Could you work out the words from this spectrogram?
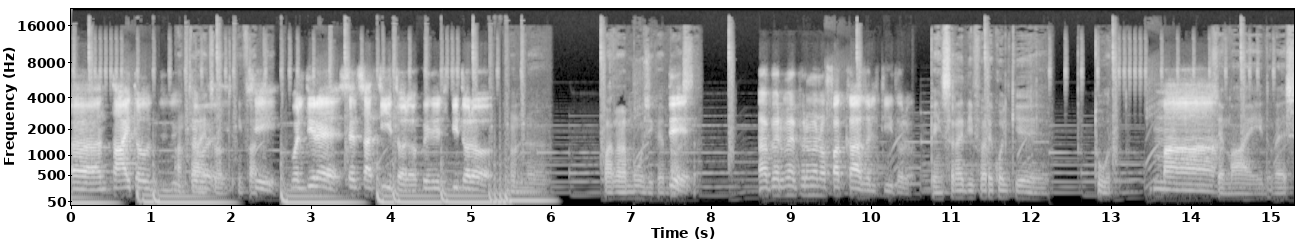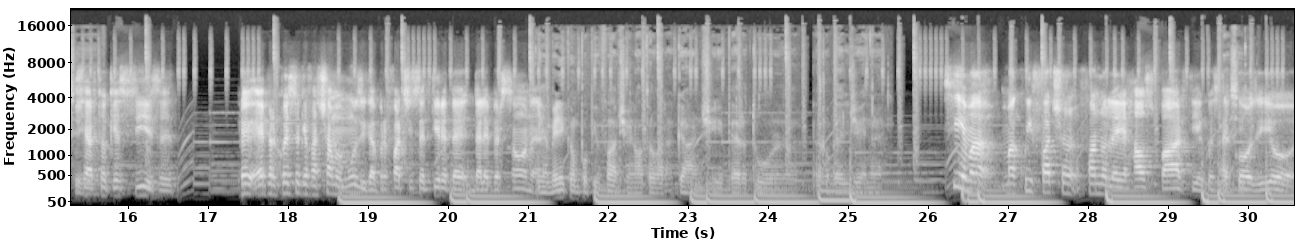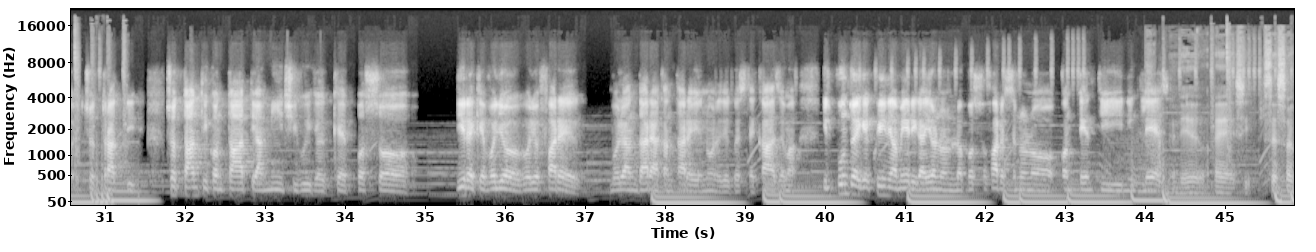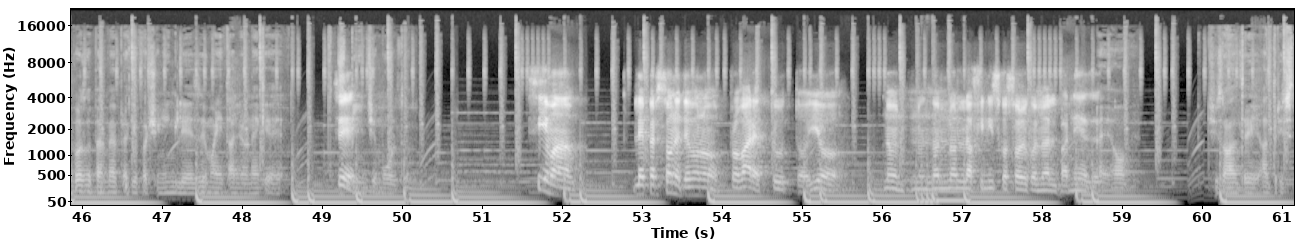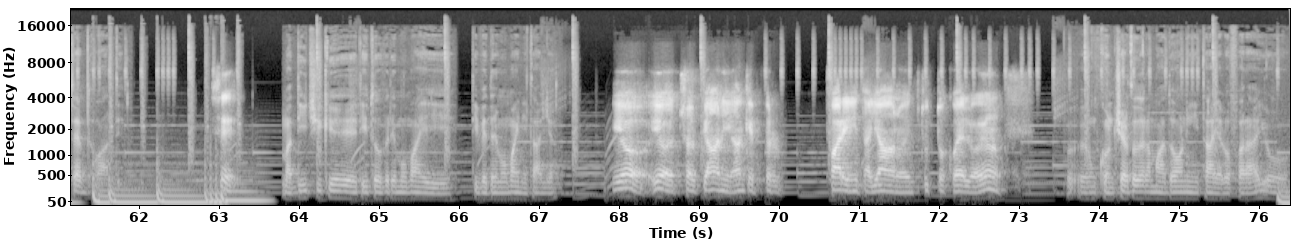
eh, Untitled. Untitled, vuol- infatti. Sì, vuol dire senza titolo. Quindi il titolo. Non eh, parla la musica e Sì. basta. Ah, per, me, per me non fa caso il titolo. Penserai di fare qualche tour? Ma. Se mai dovessi... Certo che sì, se- è per questo che facciamo musica, per farci sentire de- dalle In persone. America è un po' più facile, no? Trovare agganci per tour e robe del genere. Sì, ma, ma qui faccio- fanno le house party e queste Eh, sì. cose. Io ho tanti contatti, amici qui che, che posso dire che voglio, voglio fare, voglio andare a cantare in una di queste case. Ma il punto è che qui in America io non lo posso fare se non ho contenti in inglese. È vero? Eh sì, stessa cosa per me perché faccio in inglese, ma in Italia non è che Sì. spinge molto. Sì, ma le persone devono provare tutto. Io non, non- non- la finisco solo con l'albanese. È ovvio. Ci sono altri, altri step davanti. Sì, Ma dici che ti troveremo mai, ti vedremo mai in Italia? io, io ho i piani anche per fare in italiano e tutto quello. Io- Eh, Un concerto della Madonna in Italia lo farai o...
